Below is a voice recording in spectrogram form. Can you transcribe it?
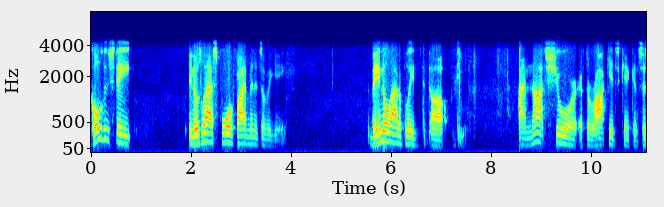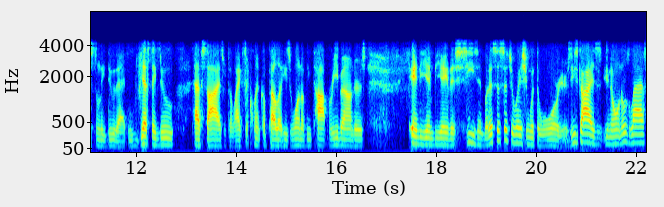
Golden State, in those last four or five minutes of a game, they know how to play uh, I'm not sure if the Rockets can consistently do that. Yes, they do have size with the likes of Clint Capela. He's one of the top rebounders in the NBA this season. But it's a situation with the Warriors. These guys, you know, in those last,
